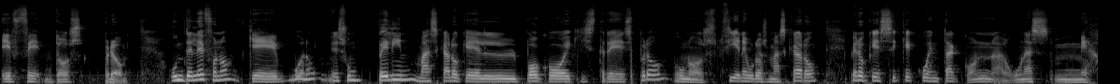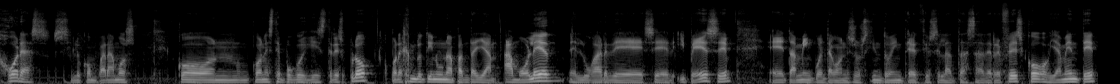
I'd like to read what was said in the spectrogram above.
F2 Pro. Un teléfono que, bueno, es un pelín más caro que el Poco X3 Pro, unos 100 euros más caro, pero que sí que cuenta con algunas mejoras si lo comparamos con, este Poco X3 Pro. Por ejemplo, tiene una pantalla AMOLED en lugar de ser IPS. Eh, también cuenta con esos 120 Hz en la tasa de refresco, obviamente.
